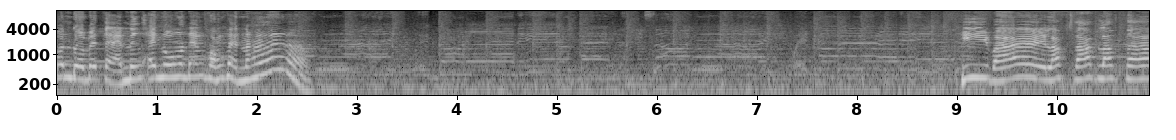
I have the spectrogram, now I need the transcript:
ต้นโดนไปแสนหนึ่งไอ้โลมันแดงสองแสนห้าพี่ไปรับทรัพย์รับทรั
